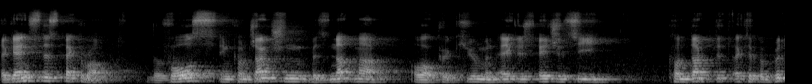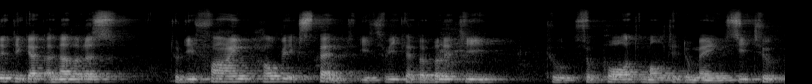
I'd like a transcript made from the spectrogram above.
Against this background, the force, in conjunction with NAPMA, our procurement agency, conducted a capability gap analysis to define how we expand E3 capability to support multi-domain C2.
